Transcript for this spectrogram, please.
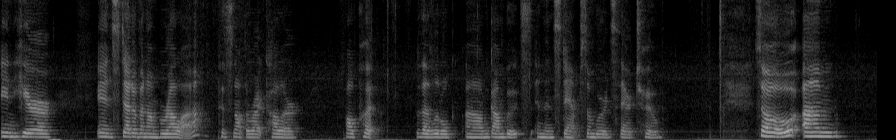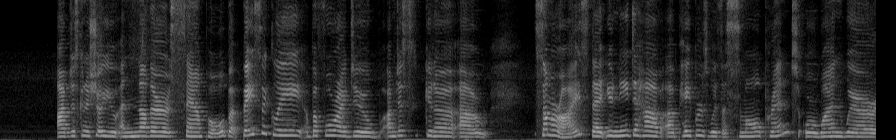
in here, instead of an umbrella, because it's not the right color, I'll put the little um, gum boots and then stamp some words there too. So um, I'm just going to show you another sample, but basically before I do, I'm just going to uh, summarize that you need to have uh, papers with a small print or one where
